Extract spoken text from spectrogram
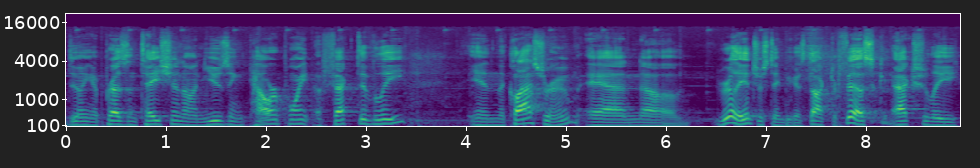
doing a presentation on using PowerPoint effectively in the classroom. And uh, really interesting because Dr. Fisk actually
